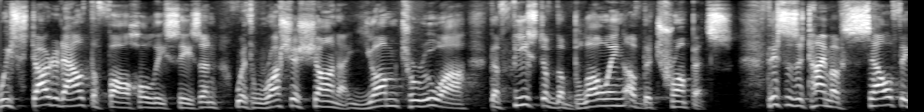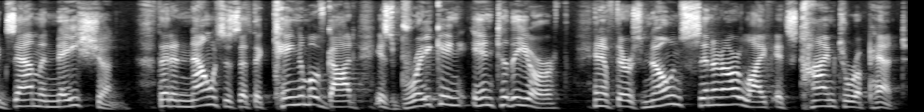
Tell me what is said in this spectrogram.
We started out the fall holy season with Rosh Hashanah, Yom Teruah, the feast of the blowing of the trumpets. This is a time of self examination that announces that the kingdom of God is breaking into the earth. And if there's known sin in our life, it's time to repent.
